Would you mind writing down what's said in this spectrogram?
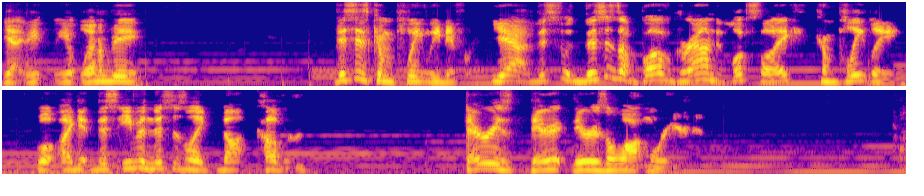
Yeah, let him be. This is completely different. Yeah, this was this is above ground. It looks like completely. Well, I get this. Even this is like not covered. There is there there is a lot more here now.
